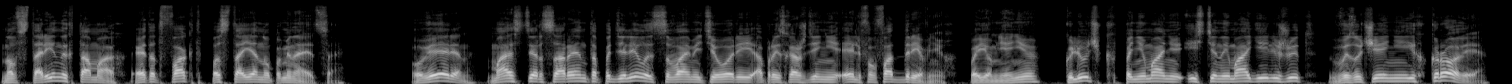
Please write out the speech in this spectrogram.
Но в старинных томах этот факт постоянно упоминается. Уверен, мастер Сорента поделилась с вами теорией о происхождении эльфов от древних. По ее мнению, ключ к пониманию истинной магии лежит в изучении их крови.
